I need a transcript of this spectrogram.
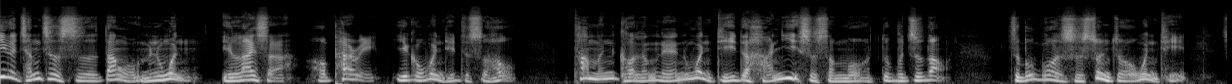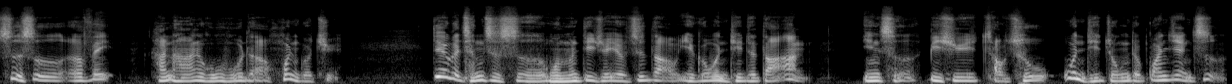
一个层次是，当我们问 Eliza 和 Perry 一个问题的时候，他们可能连问题的含义是什么都不知道，只不过是顺着问题似是而非、含含糊糊的混过去。第二个层次是我们的确要知道一个问题的答案，因此必须找出问题中的关键字，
